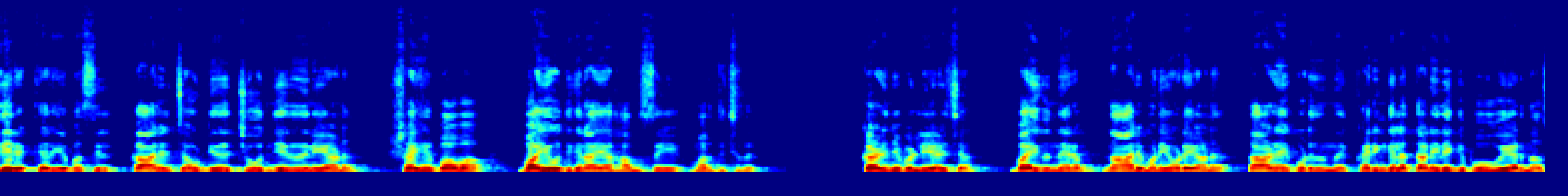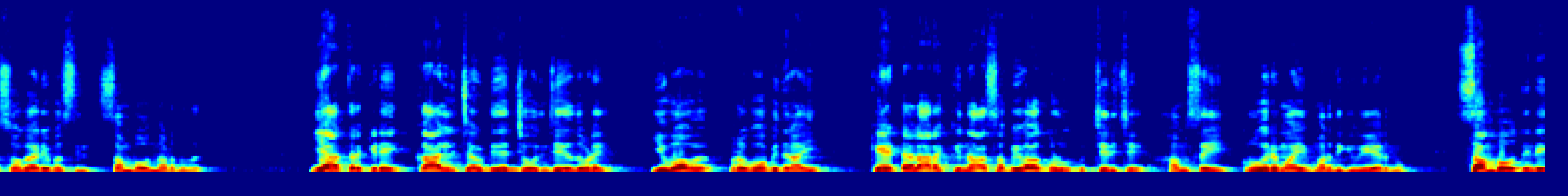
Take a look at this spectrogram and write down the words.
തിരക്കേറിയ ബസ്സിൽ കാലിൽ ചവിട്ടിയത് ചോദ്യം ചെയ്തതിനെയാണ് ഷഹീർ ബാവ വയോധികനായ ഹംസയെ മർദ്ദിച്ചത്. കഴിഞ്ഞ വെള്ളിയാഴ്ച വൈകുന്നേരം നാല് മണിയോടെയാണ് താഴേക്കോട് നിന്ന് കരിങ്കലത്താണിയിലേക്ക് പോവുകയായിരുന്ന സ്വകാര്യ ബസ്സിൽ സംഭവം നടന്നത്. യാത്രക്കിടെ കാലിൽ ചവിട്ടിയത് ചോദ്യം ചെയ്തതോടെ യുവാവ് പ്രകോപിതനായി കേട്ടാൽ അറയ്ക്കുന്ന അസഭ്യവാക്കുകൾ ഉച്ചരിച്ച് ഹംസയെ ക്രൂരമായി മർദ്ദിക്കുകയായിരുന്നു. സംഭവത്തിന്റെ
